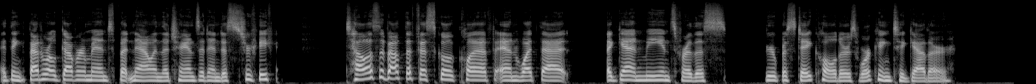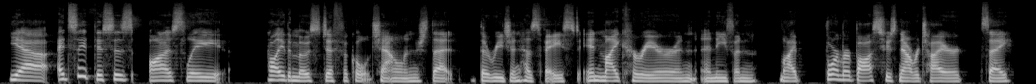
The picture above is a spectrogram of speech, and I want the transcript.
I think, federal government, but now in the transit industry. Tell us about the fiscal cliff and what that again means for this group of stakeholders working together. Yeah, I'd say this is honestly probably the most difficult challenge that the region has faced in my career and and even my former boss who's now retired say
